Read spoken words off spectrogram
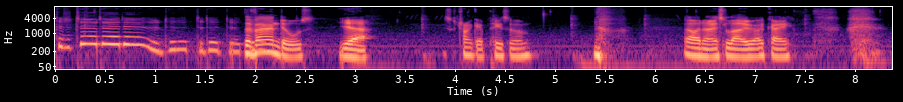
the Vandals. Yeah. Let's try and get a piece of them. oh no, it's low. Okay,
